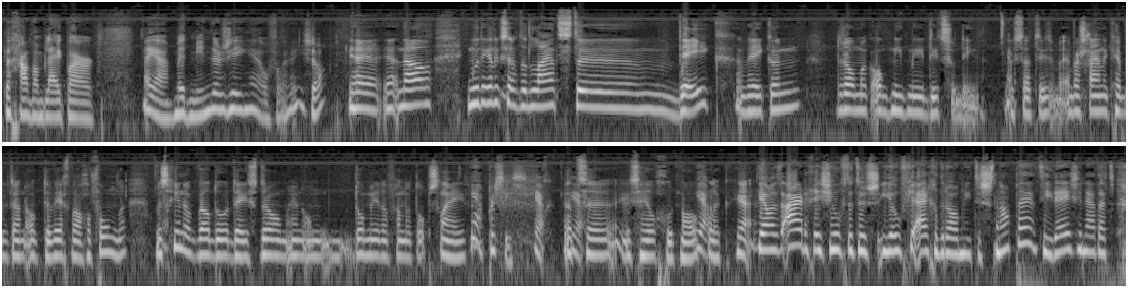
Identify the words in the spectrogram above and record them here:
We gaan dan blijkbaar, nou ja, met minder zingen of zo. Ja, ja, ja, nou, ik moet eerlijk zeggen, de laatste week, weken, droom ik ook niet meer dit soort dingen. Dus dat is, en waarschijnlijk heb ik dan ook de weg wel gevonden. Misschien ook wel door deze droom en om, door middel van het opschrijven. Ja, precies. Ja, Dat ja. eh, is heel goed mogelijk. Ja. Ja, want het aardige is, je hoeft, het dus, je hoeft je eigen droom niet te snappen. Het idee is inderdaad dat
